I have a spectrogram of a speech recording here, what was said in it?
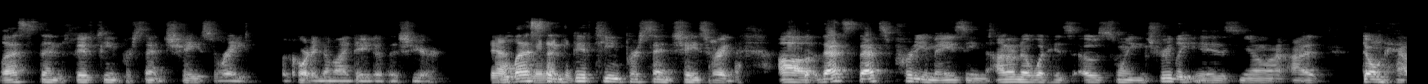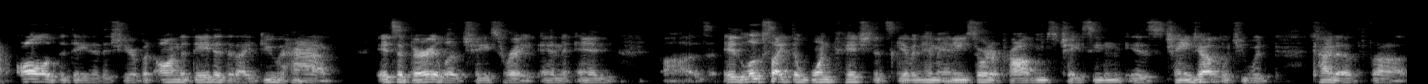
less than 15% chase rate according to my data this year. Yeah, less I mean, than 15% chase rate. Uh, that's that's pretty amazing. I don't know what his O swing truly is. You know, I don't have all of the data this year, but on the data that I do have, it's a very low chase rate, and and uh, it looks like the one pitch that's given him any sort of problems chasing is changeup, which you would kind of uh,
